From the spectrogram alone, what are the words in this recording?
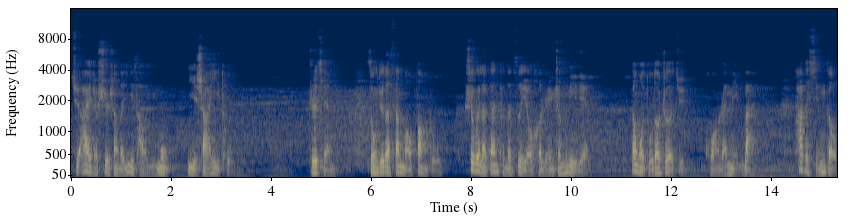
去爱着世上的一草一木、一沙一土。之前总觉得三毛放逐是为了单纯的自由和人生历练，当我读到这句，恍然明白，他的行走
